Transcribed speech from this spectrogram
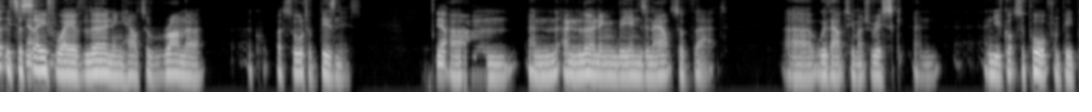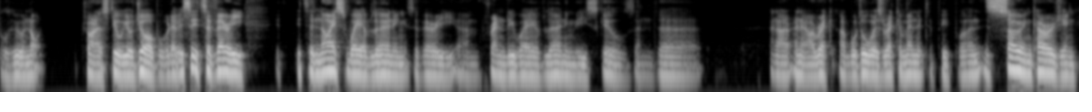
a it's a Yeah. safe way of learning how to run a a, a sort of business. Yeah. Um, and and learning the ins and outs of that uh, without too much risk, and and you've got support from people who are not trying to steal your job or whatever. It's it's a very it's a nice way of learning. It's a very um, friendly way of learning these skills, and uh, and I and I, rec- I would always recommend it to people. And it's so encouraging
